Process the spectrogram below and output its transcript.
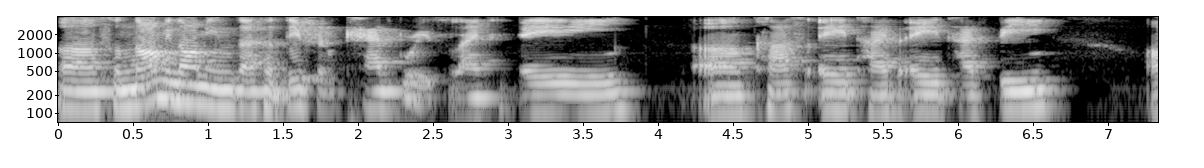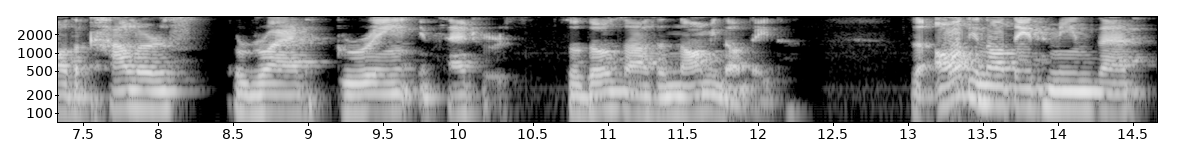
Uh, so nominal means that the different categories like A, uh, class A, type A, type B, or the colors red, green, etc. So those are the nominal data. The ordinal data means that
